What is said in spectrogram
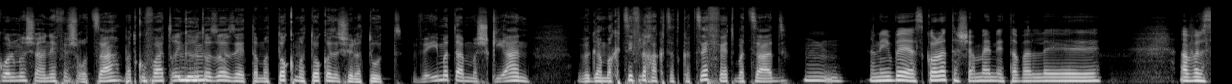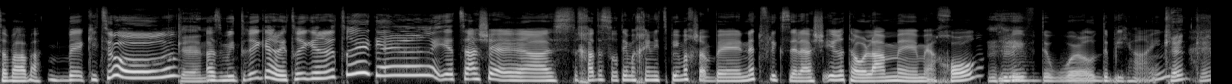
כל מה שהנפש רוצה בתקופה הטריגרית mm-hmm. הזו, זה את המתוק מתוק הזה של התות. ואם אתה משקיען וגם מקציף לך קצת קצפת בצד... Mm, אני באסכולת השמנת, אבל... Uh... אבל סבבה. בקיצור, כן. אז מטריגר לטריגר לטריגר, יצא שאחד הסרטים הכי נצפים עכשיו בנטפליקס זה להשאיר את העולם uh, מאחור, mm-hmm. Leave the world behind. כן, כן.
